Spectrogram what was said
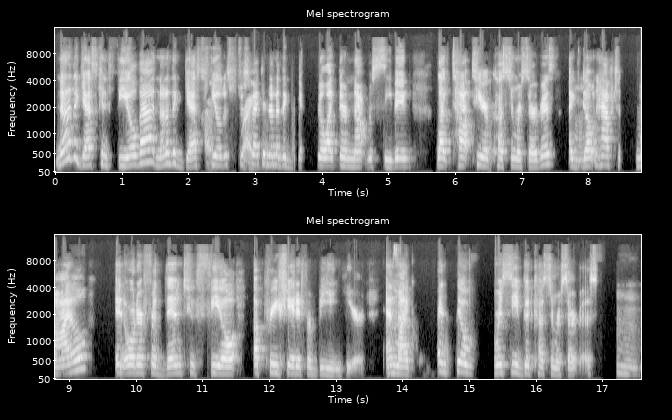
none of the guests can feel that. None of the guests feel disrespected. Right. None of the guests feel like they're not receiving like top tier customer service. Mm-hmm. I don't have to smile in order for them to feel appreciated for being here and exactly. like and still receive good customer service. Mm-hmm.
